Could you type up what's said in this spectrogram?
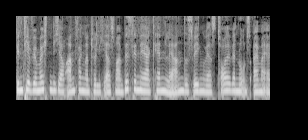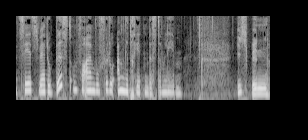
Wintier, wir möchten dich am Anfang natürlich erstmal ein bisschen näher kennenlernen. Deswegen wäre es toll, wenn du uns einmal erzählst, wer du bist und vor allem, wofür du angetreten bist im Leben. Ich bin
